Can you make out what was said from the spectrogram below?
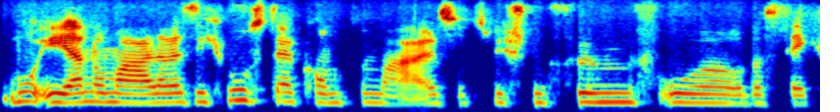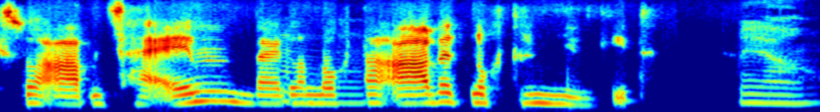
wo er normalerweise, ich wusste, er kommt normal so zwischen 5 Uhr oder 6 Uhr abends heim, weil er noch mhm. der Arbeit noch trainieren geht. Ja.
